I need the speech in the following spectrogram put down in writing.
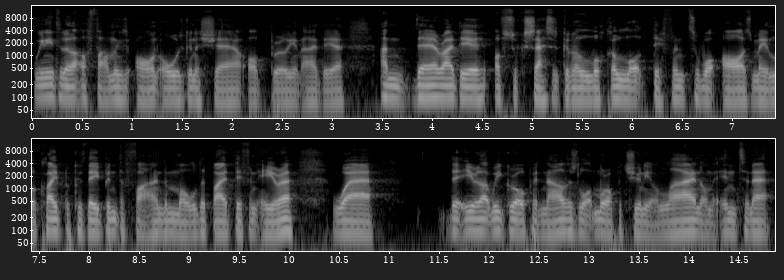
we need to know that our families aren't always going to share our brilliant idea, and their idea of success is going to look a lot different to what ours may look like because they've been defined and molded by a different era. Where the era that we grew up in now, there's a lot more opportunity online, on the internet,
